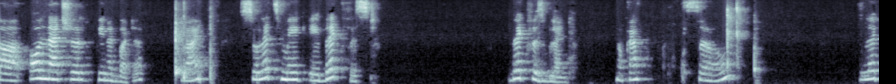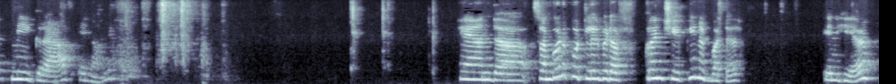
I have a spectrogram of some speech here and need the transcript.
uh, all natural peanut butter right? So let's make a breakfast breakfast blend okay? So let me grab a knife and uh, so i'm going to put a little bit of crunchy peanut butter in here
